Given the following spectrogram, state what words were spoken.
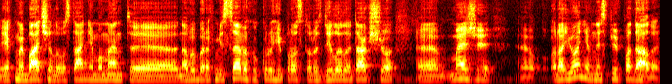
як ми бачили в останній момент е, на виборах місцевих, округи просто розділили так, що е, межі е, районів не співпадали.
